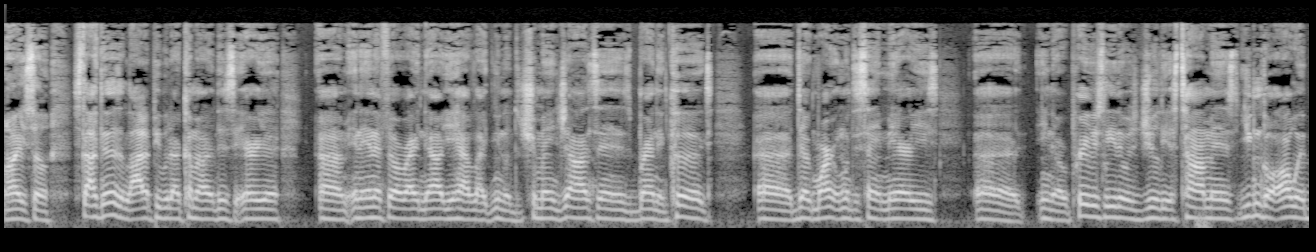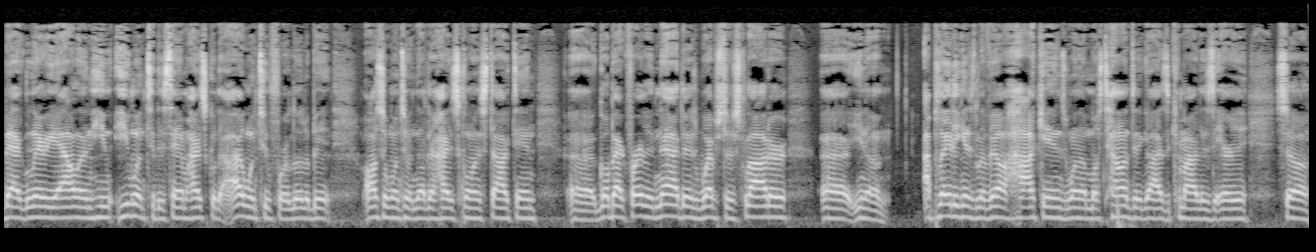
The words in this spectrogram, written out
All right, so Stockton, there's a lot of people that come out of this area. Um, in the NFL right now, you have like you know the Trumaine Johnsons, Brandin Cooks, uh, Doug Martin went to St. Mary's. Uh, you know, previously there was Julius Thomas. You can go all the way back. Larry Allen, he he went to the same high school that I went to for a little bit. Also went to another high school in Stockton. Uh, go back further than that, there's Webster Slaughter. Uh, you know, I played against Lavelle Hawkins, one of the most talented guys to come out of this area. So,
